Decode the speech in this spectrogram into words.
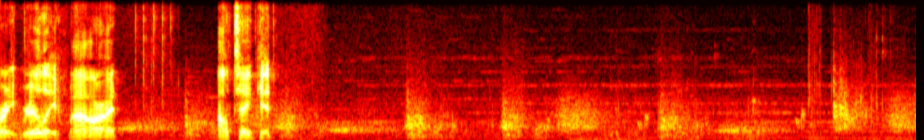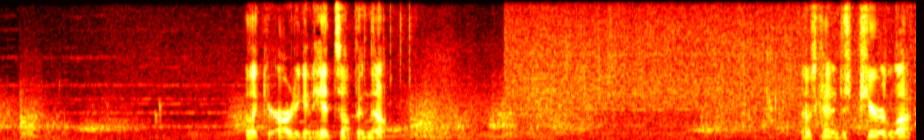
Already, really? Wow, alright. I'll take it. feel like you're already gonna hit something though. That was kind of just pure luck.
